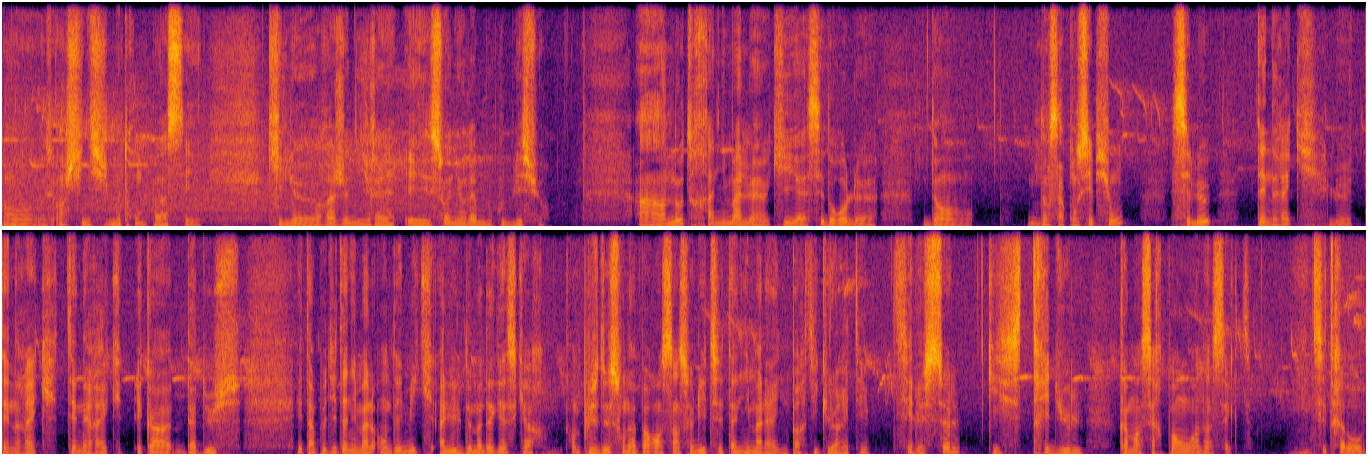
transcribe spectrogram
en, Chine, si je ne me trompe pas, c'est qu'il rajeunirait et soignerait beaucoup de blessures. Un autre animal euh, qui est assez drôle euh, dans, dans sa conception, c'est le tenrec. Le tenrec, Tenerec ecadadus, est un petit animal endémique à l'île de Madagascar. En plus de son apparence insolite, cet animal a une particularité. C'est le seul qui stridule comme un serpent ou un insecte. C'est très drôle.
